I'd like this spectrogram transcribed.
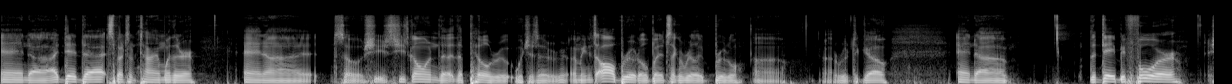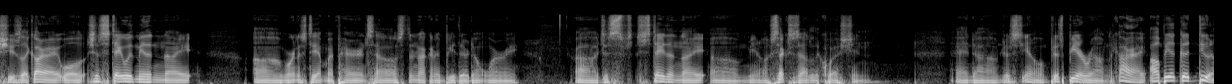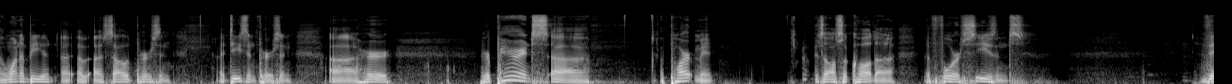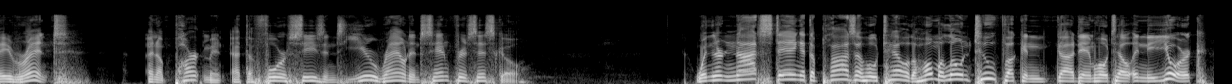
And uh, I did that. Spent some time with her, and uh, so she's she's going the the pill route, which is a. I mean, it's all brutal, but it's like a really brutal uh, uh, route to go. And the day before, she's like, "All right, well, just stay with me the night. We're gonna stay at my parents' house. They're not gonna be there. Don't worry." just stay the night. Um, you know, sex is out of the question, and um, just you know, just be around. Like, all right, I'll be a good dude. I want to be a, a, a solid person, a decent person. Uh, her her parents' uh, apartment is also called uh, the Four Seasons. They rent an apartment at the Four Seasons year round in San Francisco. When they're not staying at the Plaza Hotel, the Home Alone 2 fucking goddamn hotel in New York,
